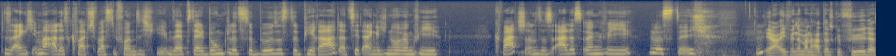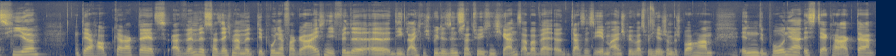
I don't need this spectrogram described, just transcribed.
das ist eigentlich immer alles Quatsch, was die von sich geben. Selbst der dunkelste, böseste Pirat erzählt eigentlich nur irgendwie Quatsch und es ist alles irgendwie lustig. Ja, ich finde, man hat das Gefühl, dass hier der Hauptcharakter jetzt, also wenn wir es tatsächlich mal mit Deponia vergleichen, ich finde, äh, die gleichen Spiele sind es natürlich nicht ganz, aber wenn, äh, das ist eben ein Spiel, was wir hier schon besprochen haben. In Deponia ist der Charakter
